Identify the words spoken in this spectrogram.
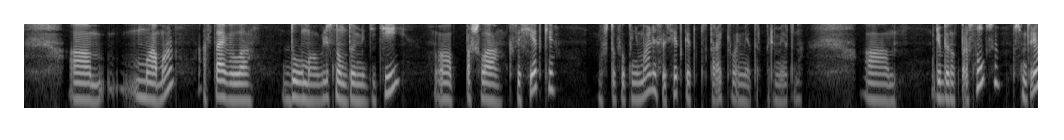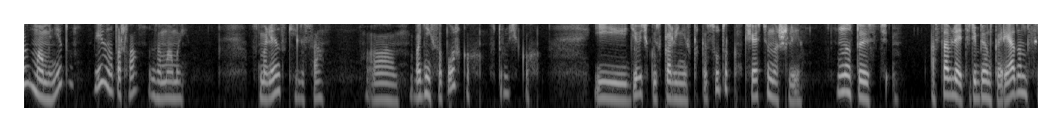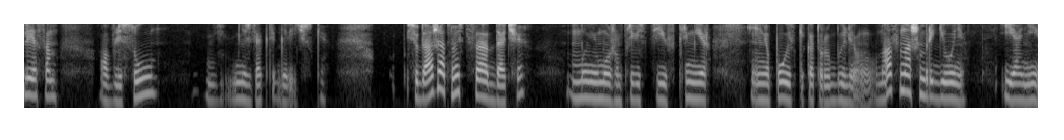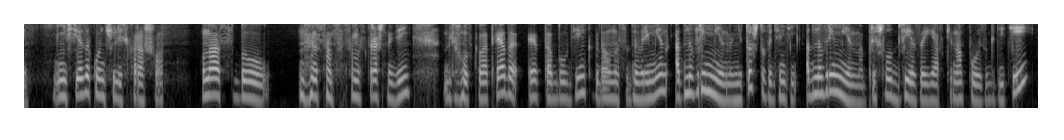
А, мама оставила дома, в лесном доме детей, а, пошла к соседке, ну, чтобы вы понимали, соседка это полтора километра примерно. А, ребенок проснулся, посмотрел, мамы нету, и она пошла за мамой в смоленские леса. В одних сапожках, в трусиках. И девочку искали несколько суток, к счастью, нашли. Ну, то есть Оставлять ребенка рядом с лесом, а в лесу нельзя категорически. Сюда же относятся дачи. Мы можем привести в пример поиски, которые были у нас в нашем регионе, и они не все закончились хорошо. У нас был наверное, сам, самый страшный день для узкого отряда. Это был день, когда у нас одновременно, одновременно, не то что в один день, одновременно пришло две заявки на поиск детей –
